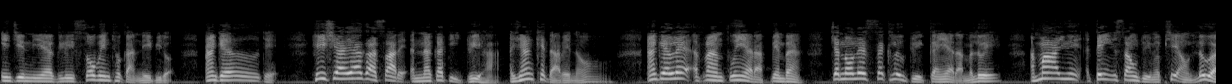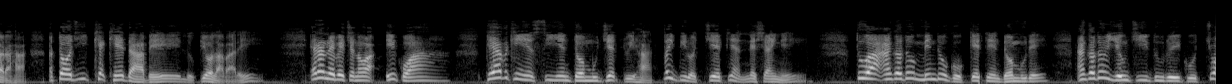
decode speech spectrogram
အင်ဂျင်နီယာကလေးစောဝင်းထုတ်ကနေပြီးတော့အန်ကယ်တဲ့ဟေရှာယကစတဲ့အနာဂတ်တွေဟာအရန်ခက်တာပဲနော်အန်ကယ်လည်းအသံသွင်းရတာပင်ပန်းကျွန်တော်လည်းစက်ကလုတ်တွေကန်ရတာမလွယ်အမှားယွင်းအတိမ်အဆောင်တွေမဖြစ်အောင်လုပ်ရတာဟာအတော်ကြီးခက်ခဲတာပဲလို့ပြောလာပါတယ်အဲ့ဒါနဲ့ပဲကျွန်တော်ကအေးကွာဘုရားသခင်ရဲ့စီရင်တော်မူချက်တွေဟာသိပ်ပြီးတော့ကျေပြန့်နေဆိုင်နေ သူဟာအင်္ဂတို့မင်းတို့ကိုကယ်တင်တော်မူတယ်အင်္ဂတို့ယုံကြည်သူတွေကိုကြွ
